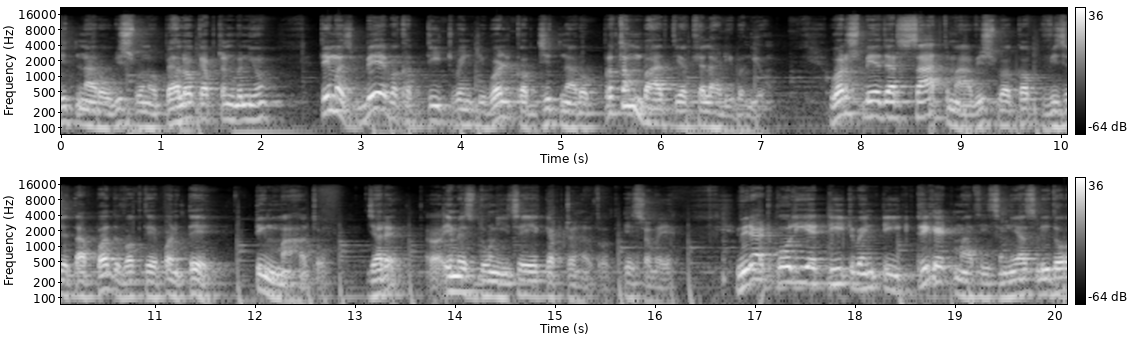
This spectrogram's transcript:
જીતનારો વિશ્વનો પહેલો કેપ્ટન બન્યો. તેમજ બે વખત ટી ટ્વેન્ટી વર્લ્ડ કપ જીતનારો પ્રથમ ભારતીય ખેલાડી બન્યો. વર્ષ બે હજાર સાતમાં વિશ્વ કપ વિજેતા પદ વખતે પણ તે ટીમમાં હતો. જ્યારે એમ એસ ધોની છે એ કેપ્ટન હતો એ સમયે. વિરાટ કોહલીએ ટી ટ્વેન્ટી ક્રિકેટમાંથી સંન્યાસ લીધો.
